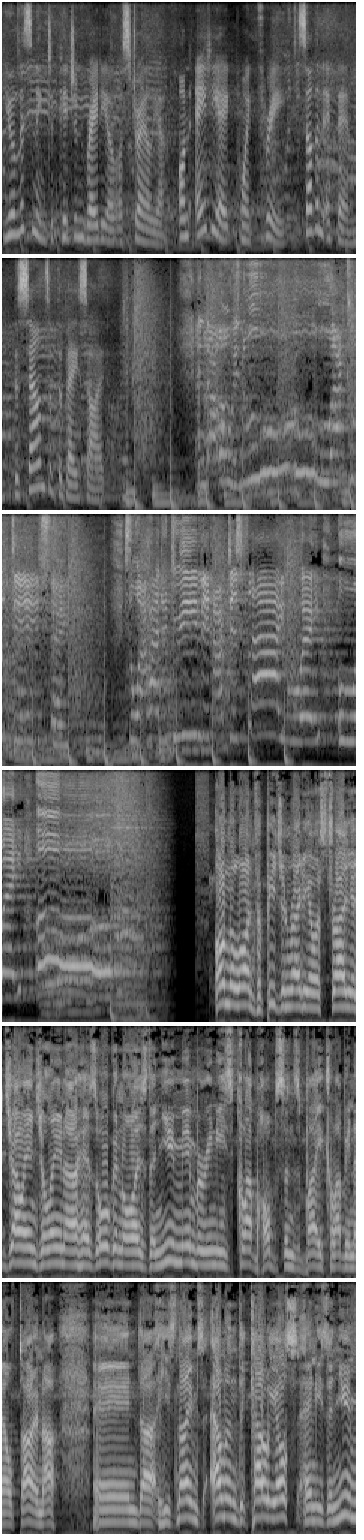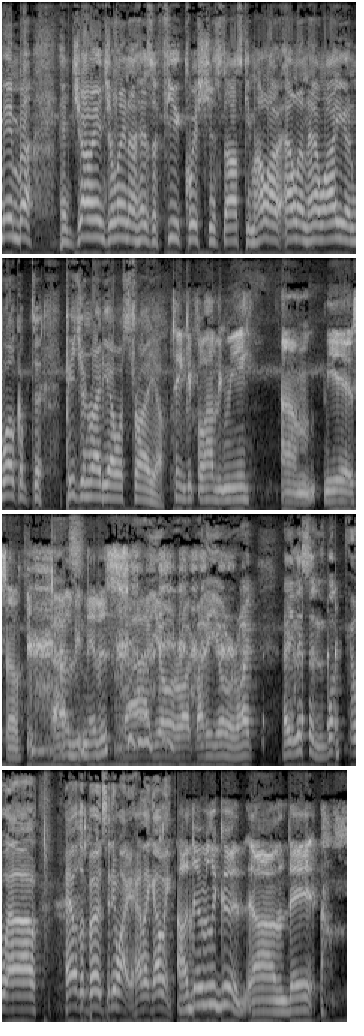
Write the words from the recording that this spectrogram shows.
You're listening to Pigeon Radio Australia on 88.3 Southern FM, the sounds of the Bayside. And I always knew I couldn't stay. So I had a dream that I'd just fly away, away. Oh. On the line for Pigeon Radio Australia, Joe Angelino has organised a new member in his club, Hobsons Bay Club in Altona, and uh, his name's Allan DeCalios, and he's a new member. And Joe Angelino has a few questions to ask him. Hello, Allan. How are you? And welcome to Pigeon Radio Australia. Thank you for having me. Um, yeah, so I was a bit nervous. Ah, you're all right, buddy. You're all right. Hey, listen. What? Uh, how are the birds anyway? How are they going? Uh, they're really good. Um, they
